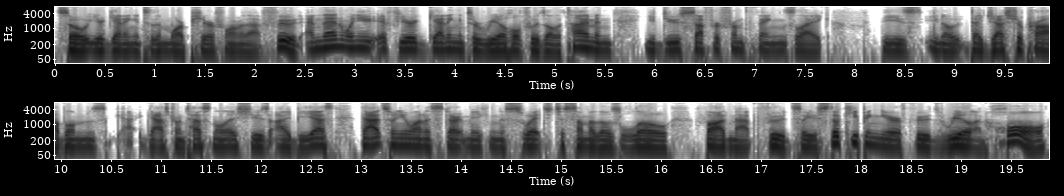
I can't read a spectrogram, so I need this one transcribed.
So you're getting into the more pure form of that food. And then when you if you're getting into real whole foods all the time and you do suffer from things like these you know digestive problems gastrointestinal issues ibs that's when you want to start making the switch to some of those low fodmap foods. So you're still keeping your foods real and whole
